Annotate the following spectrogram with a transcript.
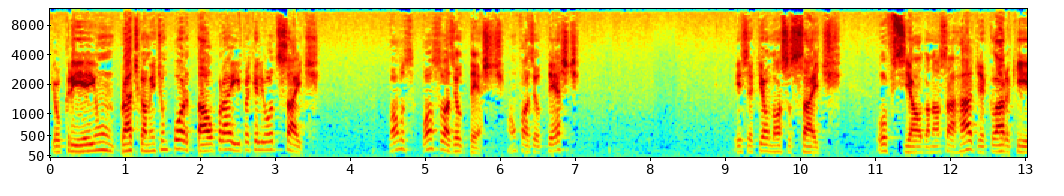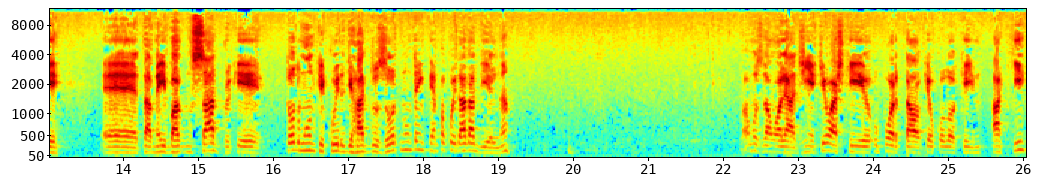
Eu criei um praticamente um portal para ir para aquele outro site. Vamos, vamos fazer o teste. Vamos fazer o teste. Esse aqui é o nosso site oficial da nossa rádio. É claro que está é, tá meio bagunçado, porque todo mundo que cuida de rádio dos outros não tem tempo para cuidar da dele, né? Vamos dar uma olhadinha aqui. Eu acho que o portal que eu coloquei aqui,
